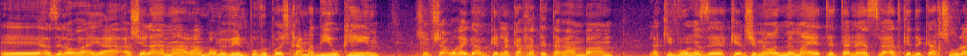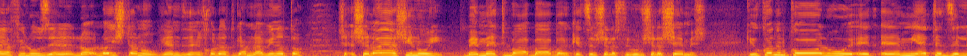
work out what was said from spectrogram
אה, אז זה לא ראייה, השאלה מה הרמב"ם מבין פה, ופה יש כמה דיוקים שאפשר אולי גם כן לקחת את הרמב"ם לכיוון הזה, כן, שמאוד ממעט את הנס ועד כדי כך שאולי אפילו זה לא, לא השתנו, כן, זה יכול להיות גם להבין אותו, ש, שלא היה שינוי באמת ב, ב, בקצב של הסיבוב של השמש, כי הוא קודם כל, הוא אה, אה, מיעט את זה ל,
